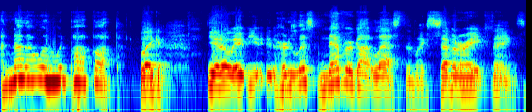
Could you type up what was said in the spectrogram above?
another one would pop up. Like, you know, it, you, her list never got less than like seven or eight things.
